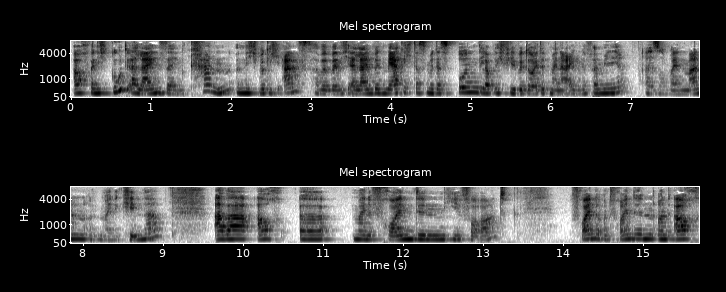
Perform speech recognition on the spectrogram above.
auch wenn ich gut allein sein kann und nicht wirklich Angst habe, wenn ich allein bin, merke ich, dass mir das unglaublich viel bedeutet, meine eigene Familie, also mein Mann und meine Kinder, aber auch äh, meine Freundinnen hier vor Ort. Freunde und Freundinnen und auch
